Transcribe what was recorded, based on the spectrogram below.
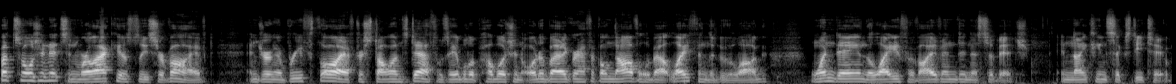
but Solzhenitsyn miraculously survived, and during a brief thaw after Stalin's death was able to publish an autobiographical novel about life in the Gulag, One Day in the Life of Ivan Denisovich, in 1962.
